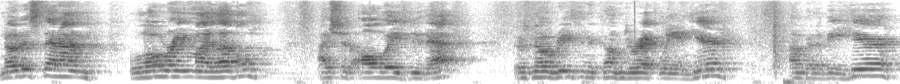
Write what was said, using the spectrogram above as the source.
Notice that I'm lowering my level. I should always do that. There's no reason to come directly in here. I'm gonna be here,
